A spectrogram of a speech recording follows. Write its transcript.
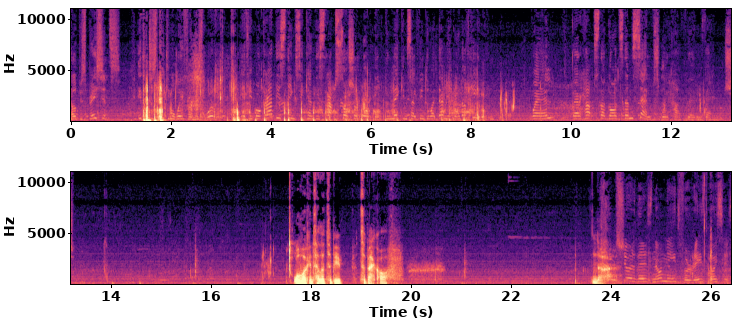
help his patience. It'll just take him away from his work. If Hippocrates thinks he can disrupt social order demigod of healing, well, perhaps the gods themselves will have their revenge. Oh, I can tell her to be to back off. No. Sure, there's no need for raised voices.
